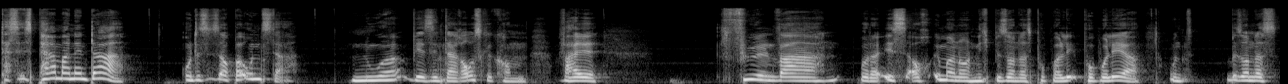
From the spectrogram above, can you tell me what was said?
Das ist permanent da. Und es ist auch bei uns da. Nur wir sind da rausgekommen, weil Fühlen war oder ist auch immer noch nicht besonders populär und besonders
